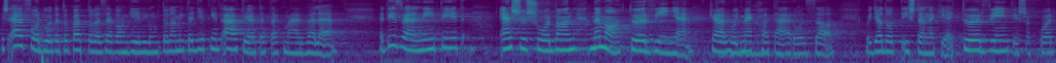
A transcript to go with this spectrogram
és elfordultatok attól az evangéliumtól, amit egyébként átéltetek már vele. Hát Izrael népét elsősorban nem a törvénye kell, hogy meghatározza, hogy adott Isten neki egy törvényt, és akkor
